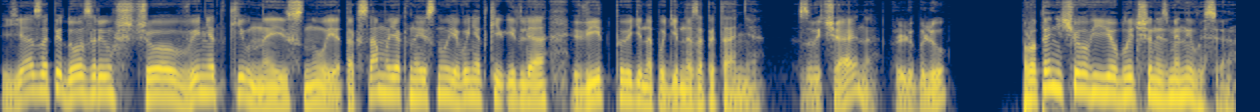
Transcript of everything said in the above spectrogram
Я запідозрив, що винятків не існує, так само, як не існує винятків і для відповіді на подібне запитання. Звичайно, люблю. Проте нічого в її обличчі не змінилося.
